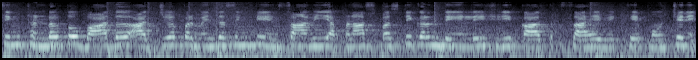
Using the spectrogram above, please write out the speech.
ਸਿੰਘ ਠੰਡਲ ਤੋਂ ਬਾਅਦ ਅੱਜ ਪਰਮੇਂਦਰ ਸਿੰਘ ਢੀਂਡਸਾ ਵੀ ਆਪਣਾ ਸਪਸ਼ਟੀਕਰਨ ਦੇਣ ਲਈ ਸ਼੍ਰੀ ਅਕਾਲ ਤਖਤ ਸਾਹਿਬ ਵਿਖੇ ਪਹੁੰਚੇ ਨੇ।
